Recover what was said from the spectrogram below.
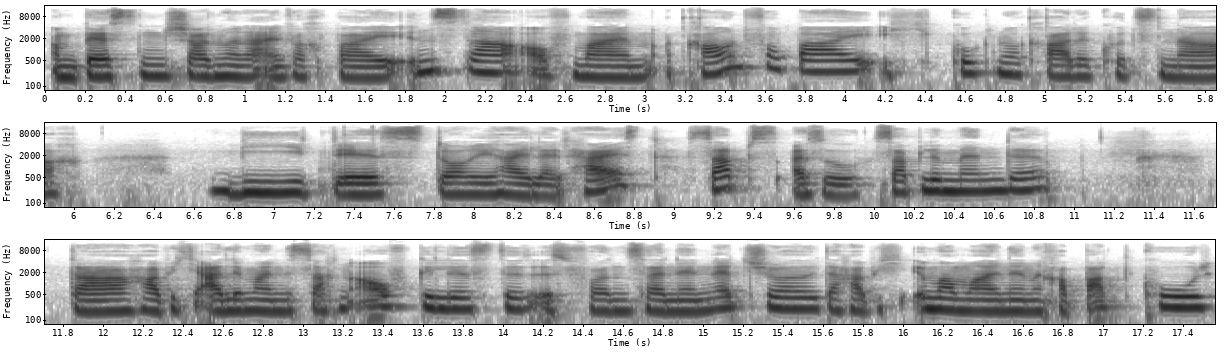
Am besten schaut man da einfach bei Insta auf meinem Account vorbei. Ich gucke nur gerade kurz nach, wie das Story Highlight heißt. Subs, also Supplemente. Da habe ich alle meine Sachen aufgelistet, ist von seiner Natural. Da habe ich immer mal einen Rabattcode,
